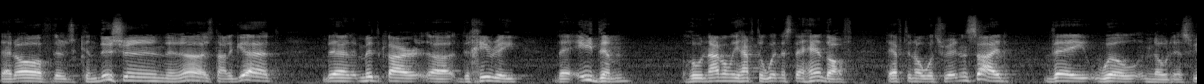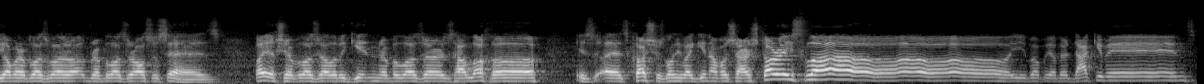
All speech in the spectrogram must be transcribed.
that oh, if there's a condition and uh, it's not a get, then midkar uh, the Edom, who not only have to witness the handoff, they have to know what's written inside. They will notice. Rabbi Lazar also says, Rabbi Lazar's halacha is as kosher is only by getting avashar shtareis But the other documents,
